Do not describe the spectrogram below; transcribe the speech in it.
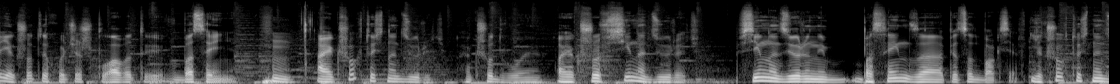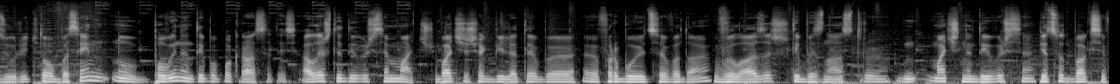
якщо ти хочеш плавати в басейні. Хм, А якщо хтось надзюрить? А якщо двоє? А якщо всі надзюрять? Всім надзюрений басейн за 500 баксів. Якщо хтось надзюрить, то басейн ну повинен типу покраситись. Але ж ти дивишся матч. Бачиш, як біля тебе е, фарбується вода, вилазиш, ти без настрою, матч не дивишся, 500 баксів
